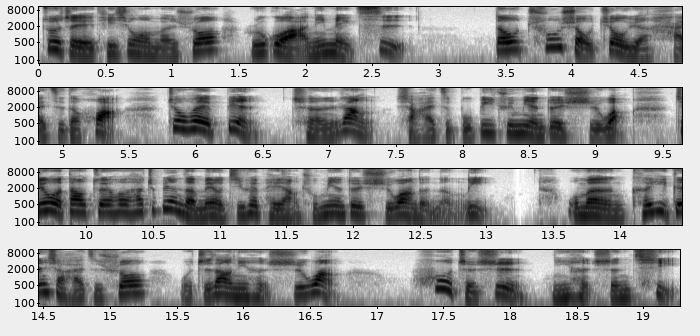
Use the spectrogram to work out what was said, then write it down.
作者也提醒我们说，如果啊，你每次都出手救援孩子的话，就会变成让小孩子不必去面对失望，结果到最后他就变得没有机会培养出面对失望的能力。我们可以跟小孩子说：“我知道你很失望，或者是你很生气，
